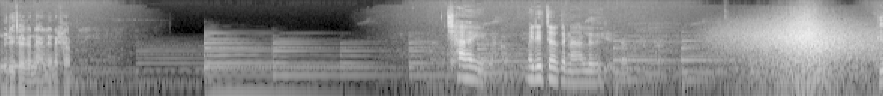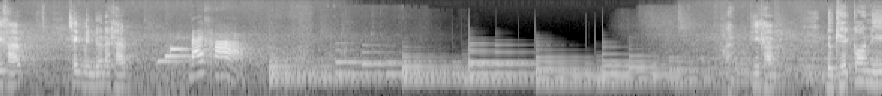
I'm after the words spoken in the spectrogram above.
ไม่ได้เจอกันนานเลยนะครับ ใช่ ไม่ได้เจอกันนานเลย พี่ครับ เช็คบินด้วยนะครับ ได้ค่ะอะพี่ครับ เดี๋ยวเค้กก้อนนี้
